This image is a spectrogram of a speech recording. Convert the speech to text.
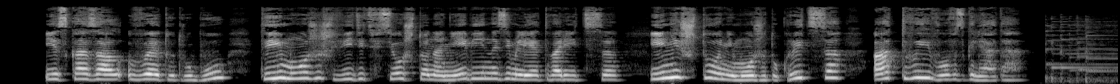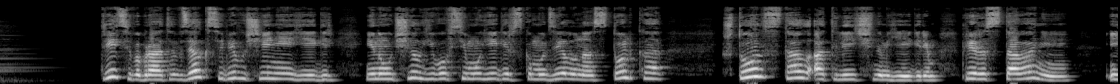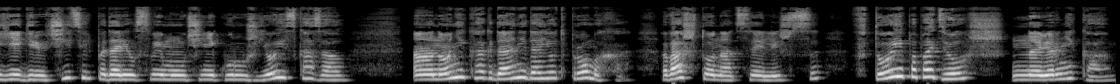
и сказал, в эту трубу ты можешь видеть все, что на небе и на земле творится, и ничто не может укрыться от твоего взгляда. Третьего брата взял к себе в учение егерь и научил его всему егерскому делу настолько, что он стал отличным егерем. При расставании егерь-учитель подарил своему ученику ружье и сказал, «Оно никогда не дает промаха. Во что нацелишься, в то и попадешь наверняка».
